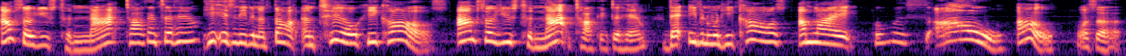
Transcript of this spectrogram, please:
I'm so used to not talking to him, he isn't even a thought until he calls. I'm so used to not talking to him that even when he calls, I'm like, who is, oh, oh, what's up?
